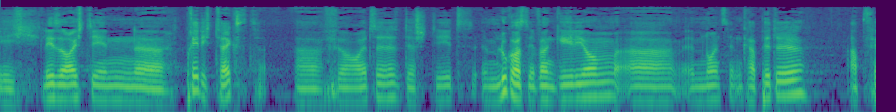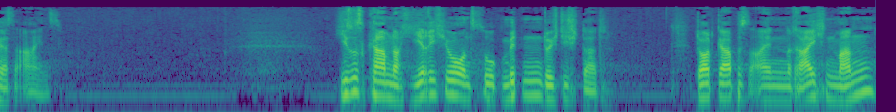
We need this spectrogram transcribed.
Ich lese euch den äh, Predigtext äh, für heute. Der steht im Lukas-Evangelium äh, im 19. Kapitel ab Vers 1. Jesus kam nach Jericho und zog mitten durch die Stadt. Dort gab es einen reichen Mann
